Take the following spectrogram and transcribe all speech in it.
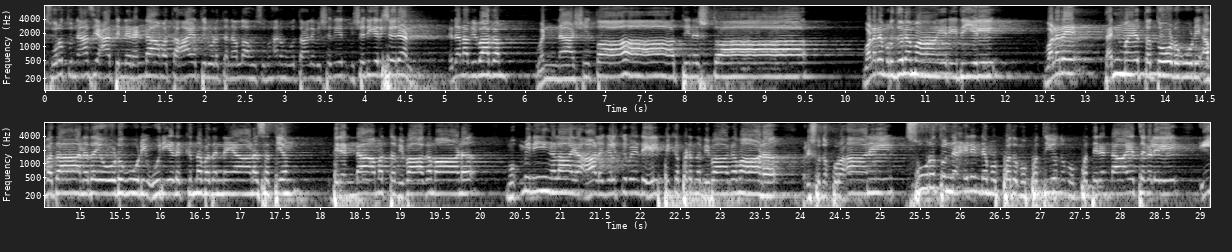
സൂറത്തു നാസിയാത്തിന്റെ രണ്ടാമത്തെ ആയത്തിലൂടെ തന്നെ അള്ളാഹു വിശദീ വിശദീകരിച്ചു തരാൻ. എന്താണ് ആ വിഭാഗം? വളരെ മൃദുലമായ രീതിയിൽ വളരെ തന്മയത്വത്തോടുകൂടി അവധാനതയോടുകൂടി ഊരിയെടുക്കുന്നവ തന്നെയാണ് സത്യം. ഇത് രണ്ടാമത്തെ വിഭാഗമാണ്. മുഅ്മിനീങ്ങളായ ആളുകൾക്ക് വേണ്ടി ഏൽപ്പിക്കപ്പെടുന്ന വിഭാഗമാണ് പരിശുദ്ധ ഖുർആനിൽ സൂറത്തു നഹലിന്റെ മുപ്പത് മുപ്പത്തിയൊന്ന് മുപ്പത്തിരണ്ട് ആയത്തുകളിൽ ഈ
